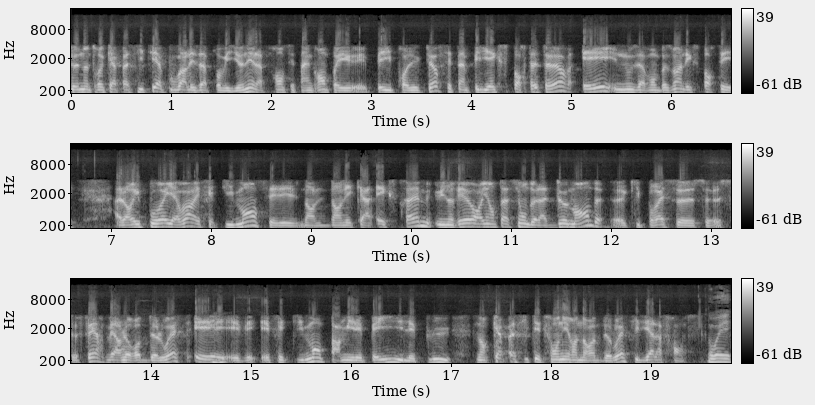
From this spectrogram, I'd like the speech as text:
de notre capacité à pouvoir les approvisionner. La France est un grand pays, producteur, c'est un pays exportateur et nous avons besoin d'exporter. Alors il pourrait y avoir effectivement, c'est dans, dans, les cas extrêmes, une réorientation de la demande euh, qui pourrait se, se, se, faire vers l'Europe de l'Ouest et, effectivement parmi les pays les plus en capacité de fournir en Europe de l'Ouest, il y a la France. Oui,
